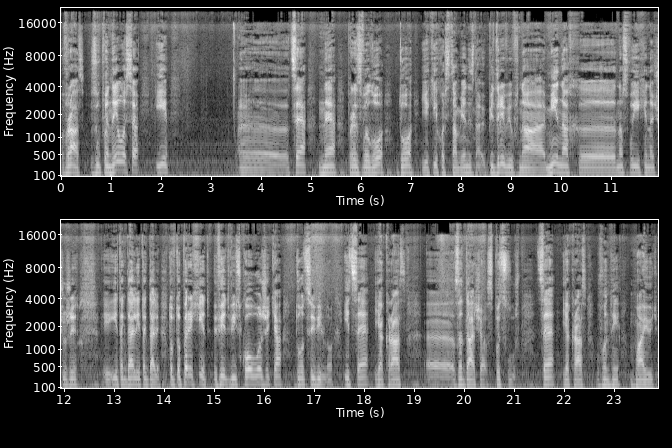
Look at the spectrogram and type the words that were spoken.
враз зупинилося і е, це не призвело до якихось там, я не знаю, підривів на мінах е, на своїх і на чужих, і, так далі. і так далі. Тобто перехід від військового життя до цивільного. І це якраз е, задача спецслужб. Це якраз вони мають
